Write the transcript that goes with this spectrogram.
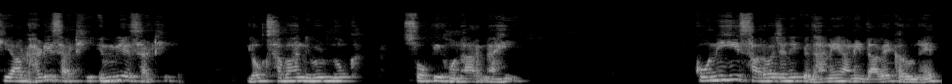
की आघाडीसाठी एनडीएसाठी लोकसभा निवडणूक सोपी होणार नाही. कोणीही सार्वजनिक विधाने आणि दावे करू नयेत.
